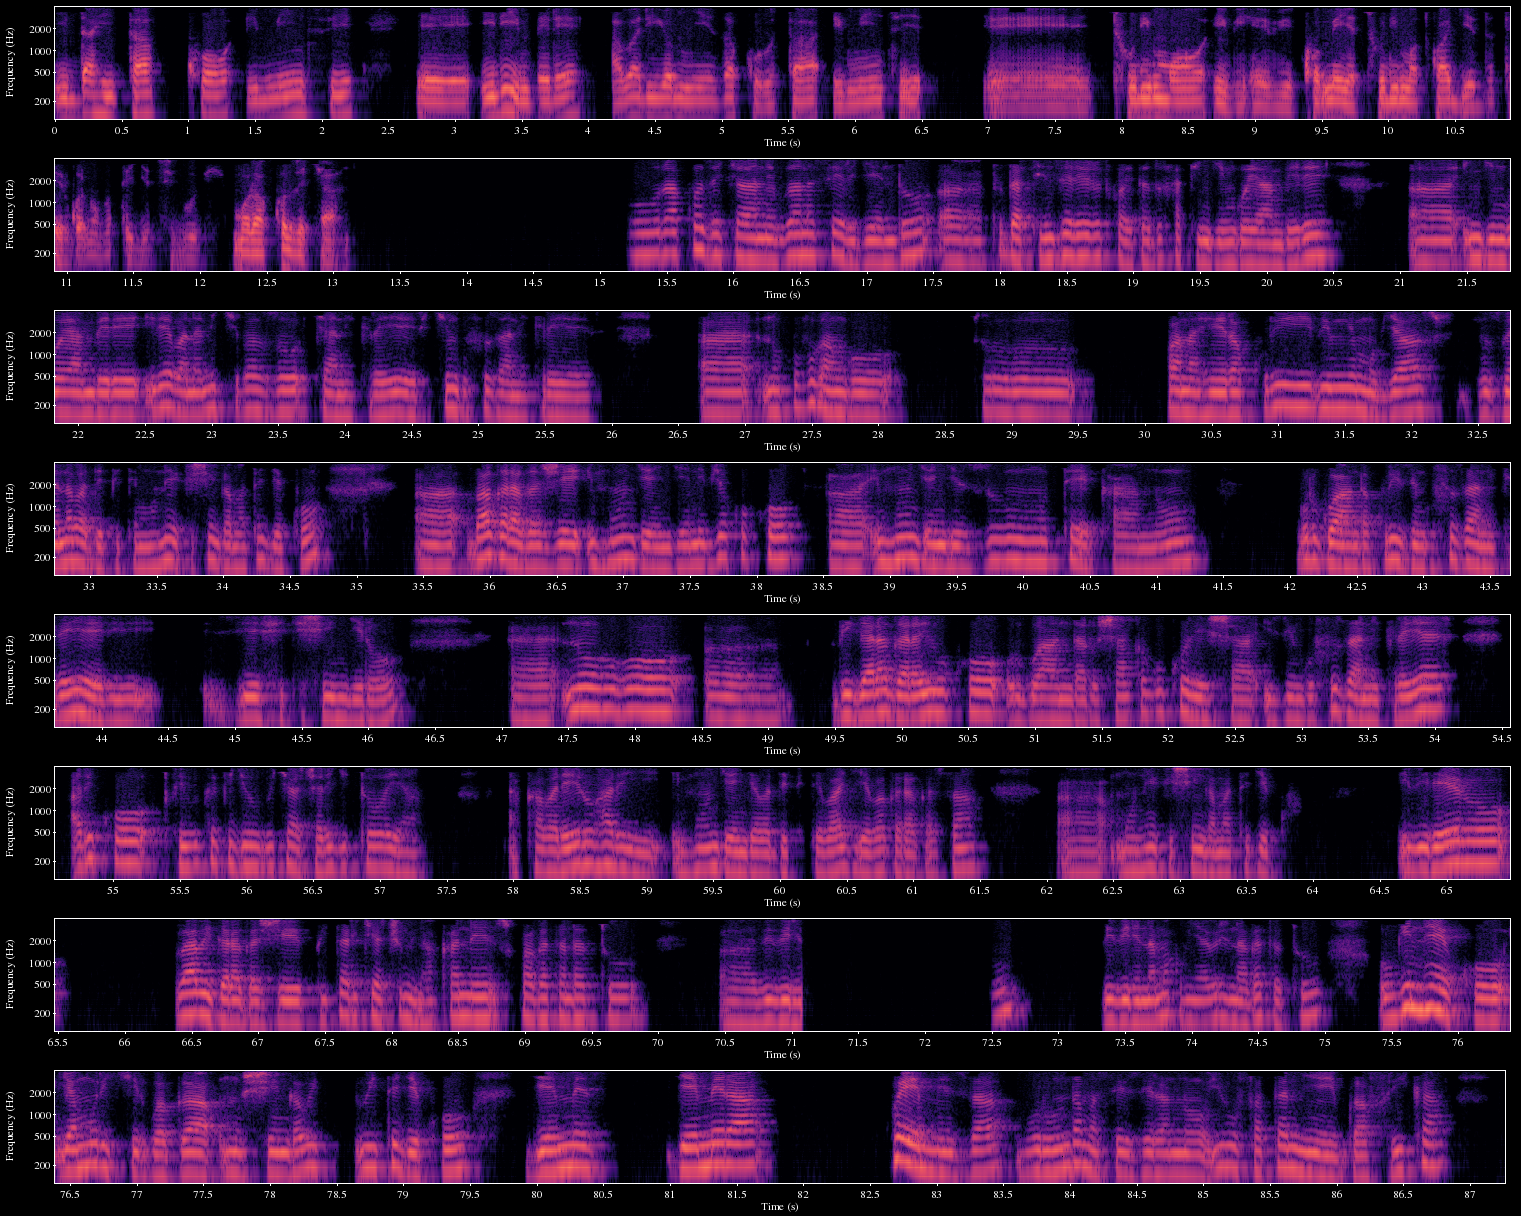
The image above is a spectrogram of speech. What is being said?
idahita. Ko iminsi eh, iri imbere aba ariyo myiza kuruta iminsi eh, turimo ibihe bikomeye turimo twagiye duterwa n'ubutegetsi bubi. Murakoze cyane. Urakoze cyane bwana serugendo. Ah, tudatinze rero twahita dufata ingingo ya mbere. Ah, ingingo ya mbere irebana n'ikibazo cya nikireyeri cy'ingufu za nikireyeri Ah, ni ukuvuga ngo twanahera kuri bimwe mu byavuzwe n'abadepite mu nteko ishinga amategeko Ah, bagaragaje impungenge. Nibyo koko ah, impungenge z'umutekano w'u rwanda kuri izi ngufu za nikireyeri zifite ishingiro Eh, nubwo bigaragara yuko u rwanda rushaka gukoresha izi ngufu za nikireyeri ariko twibuke ko igihugu cyacu ari gitoya. Akaba rero hari impungenge abadepite bagiye bagaragaza ah, mu nteko ishinga amategeko. Ibi rero babigaragaje ku itariki ya cumi na kane z'ukwa gatandatu ah, bibiri na makumyabiri na gatatu ubwo inteko yamurikirwaga umushinga w'i- w'itegeko ryeme- ryemera kwemeza burundu amasezerano y'ubufatanye bwa afurika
